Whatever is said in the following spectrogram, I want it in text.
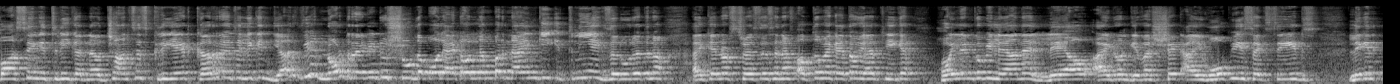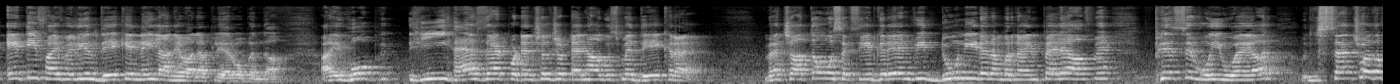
पासिंग इतनी करना है। चांसेस क्रिएट कर रहे थे, लेकिन यार we are not ready to shoot the ball at all number nine की इतनी एक ज़रूरत है ना। I can not stress this enough अब तो मैं कहता हूँ यार, ठीक है। हॉयलैंड को भी ले आना है। ले आओ। I don't give a shit I hope he succeeds लेकिन 85 मिलियन दे के नहीं लाने वाला प्लेयर वो बंदा। I hope he has that potential जो टेन हाग उसमें देख रहा है। मैं चाहता हूँ वो सक्सीड करे। And we do need a number nine पहले हाफ़ में फिर से वही हुआ है यार। Sancho the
